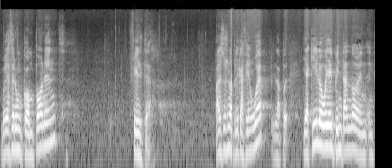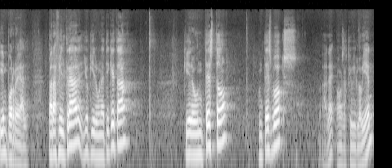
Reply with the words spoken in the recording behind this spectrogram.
Voy a hacer un component filter. Esto es una aplicación web y aquí lo voy a ir pintando en, tiempo real. Para filtrar yo quiero una etiqueta, quiero un texto, un textbox, ¿vale? Vamos a escribirlo bien.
